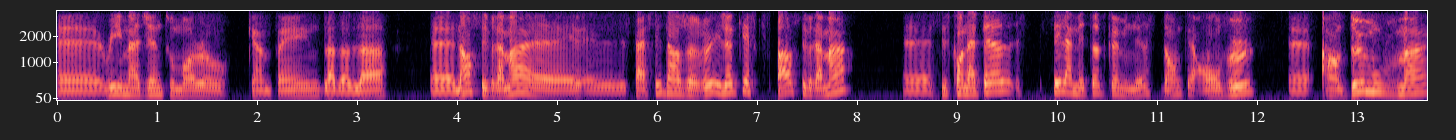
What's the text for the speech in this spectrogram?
Euh, Reimagine Tomorrow campaign, bla bla bla. Euh, non, c'est vraiment, euh, euh, c'est assez dangereux. Et là, qu'est-ce qui se passe? C'est vraiment, c'est ce qu'on appelle, c'est la méthode communiste. Donc, on veut en deux mouvements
